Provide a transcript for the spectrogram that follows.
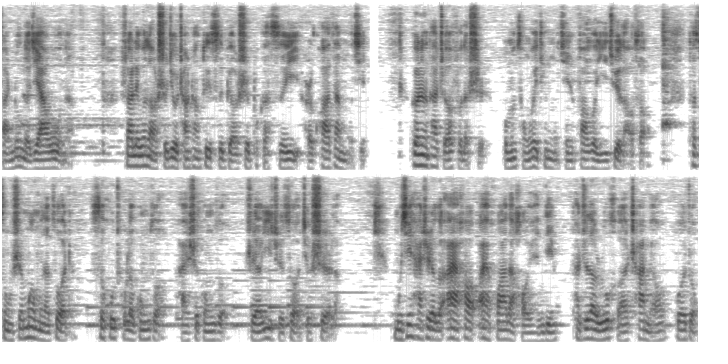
繁重的家务呢？沙利文老师就常常对此表示不可思议，而夸赞母亲。更令他折服的是，我们从未听母亲发过一句牢骚。她总是默默地坐着，似乎除了工作还是工作，只要一直做就是了。母亲还是个爱好爱花的好园丁，她知道如何插苗播种，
